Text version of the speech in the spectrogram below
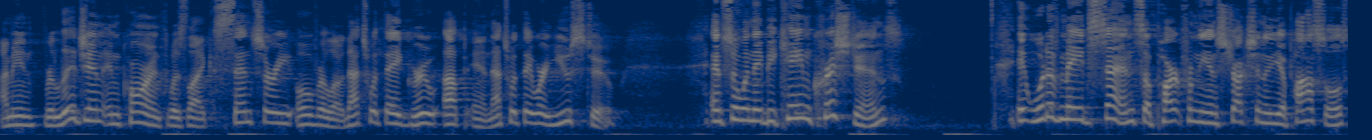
I mean, religion in Corinth was like sensory overload. That's what they grew up in, that's what they were used to. And so when they became Christians, it would have made sense, apart from the instruction of the apostles,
